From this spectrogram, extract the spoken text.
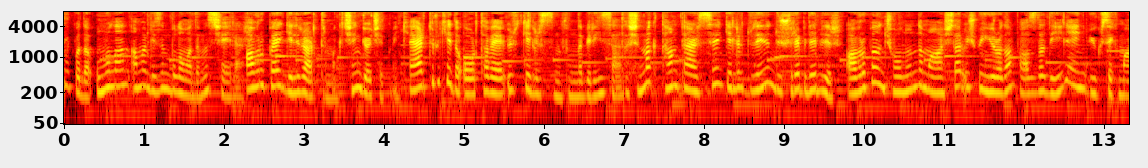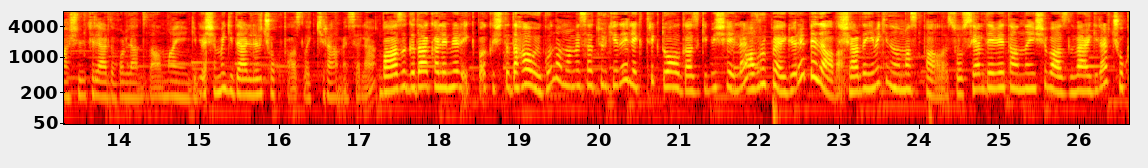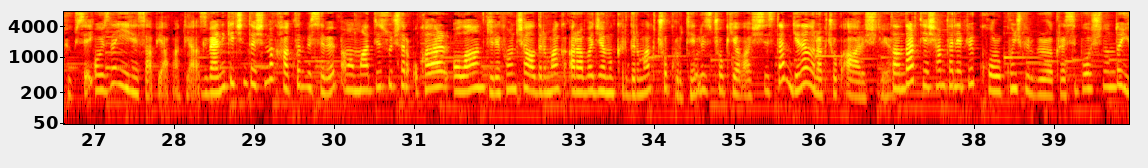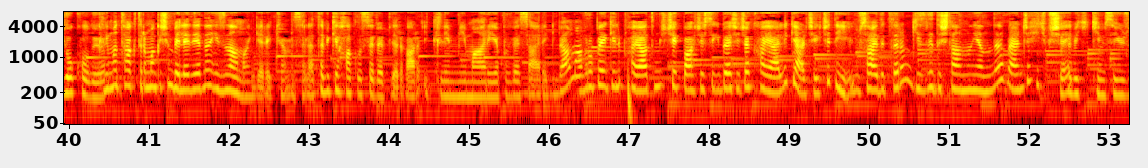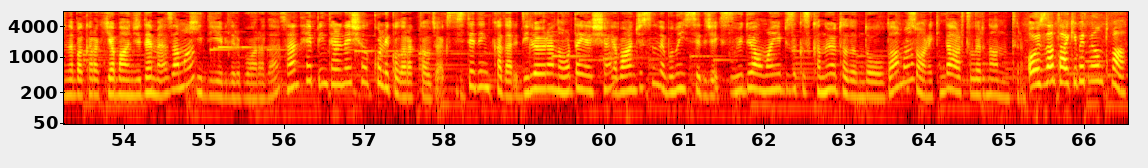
Avrupa'da umulan ama bizim bulamadığımız şeyler. Avrupa'ya gelir arttırmak için göç etmek. Eğer Türkiye'de orta veya üst gelir sınıfında biriysen taşınmak tam tersi gelir düzeyini düşürebilebilir. Avrupa'nın çoğunluğunda maaşlar 3000 Euro'dan fazla değil. En yüksek maaşlı ülkelerde Hollanda'da, Almanya gibi. Yaşama giderleri çok fazla. Kira mesela. Bazı gıda kalemleri ilk bakışta daha uygun ama mesela Türkiye'de elektrik, doğalgaz gibi şeyler Avrupa'ya göre bedava. Dışarıda yemek inanılmaz pahalı. Sosyal devlet anlayışı bazı vergiler çok yüksek. O yüzden iyi hesap yapmak lazım. Güvenlik için taşınmak haklı bir sebep ama maddi suçlar o kadar olağan telefon çaldırmak, araba camı kırdırmak çok rutin. Polis çok yavaş. Sistem genel olarak çok ağır işliyor. Standart yaşam talepleri korkunç bir bürokrasi boşluğunda yok oluyor. Klima taktırmak için belediyeden izin alman gerekiyor mesela. Tabii ki haklı sebepleri var. İklim, mimari yapı vesaire gibi ama Avrupa'ya gelip hayatımı çiçek bahçesi gibi açacak hayali gerçekçi değil. Bu saydıklarım gizli dışlanmanın yanında bence hiçbir şey. Tabii ki kimse yüzüne bakarak yabancı demez ama ki diyebilir bu arada. Sen hep international colleague olarak kalacaksın. İstediğin kadar dil öğren orada yaşa. Yabancısın ve bunu hissedeceksin. Bu video Almanya bizi kıskanıyor tadında oldu ama sonrakinde artılarını anlatırım. O yüzden takip etmeyi unutma.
